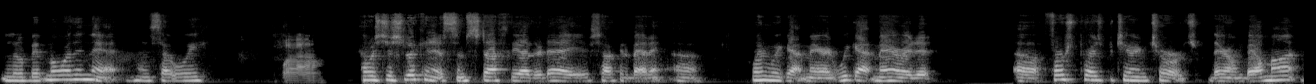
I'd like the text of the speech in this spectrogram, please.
little bit more than that, and so we Wow. I was just looking at some stuff the other day. I was talking about it uh, when we got married. We got married at uh, First Presbyterian Church there on Belmont.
